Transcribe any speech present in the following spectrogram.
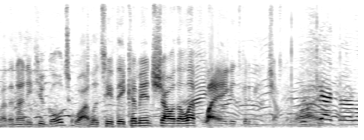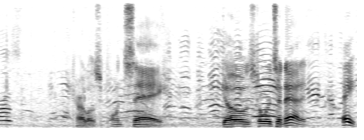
by the 92 Gold Squad. Let's see if they come in. Shot with the left leg. It's going to be just wide. Carlos Ponce goes towards the net. And, hey,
